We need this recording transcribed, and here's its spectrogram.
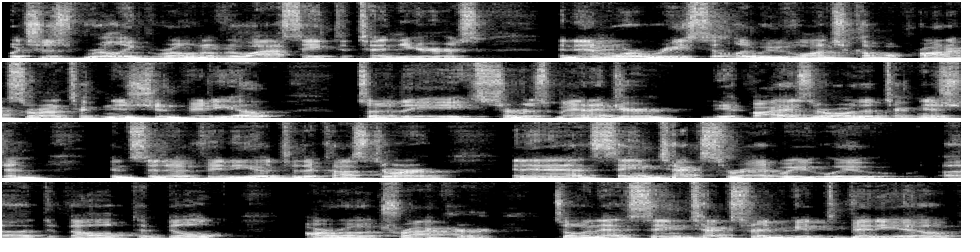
which has really grown over the last eight to 10 years. And then more recently, we've launched a couple products around technician video. So the service manager, the advisor, or the technician can send a video to the customer. And then in that same text thread, we, we uh, developed and built RO tracker. So in that same text thread, you get the video.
